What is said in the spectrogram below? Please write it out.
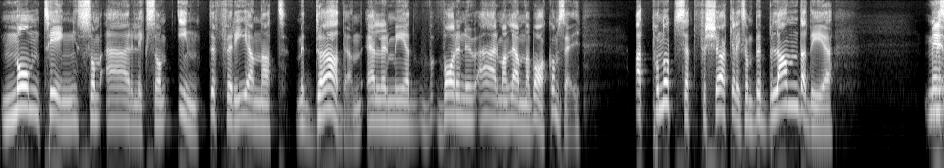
någonting som är liksom inte förenat med döden eller med vad det nu är man lämnar bakom sig. Att på något sätt försöka liksom beblanda det med, med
